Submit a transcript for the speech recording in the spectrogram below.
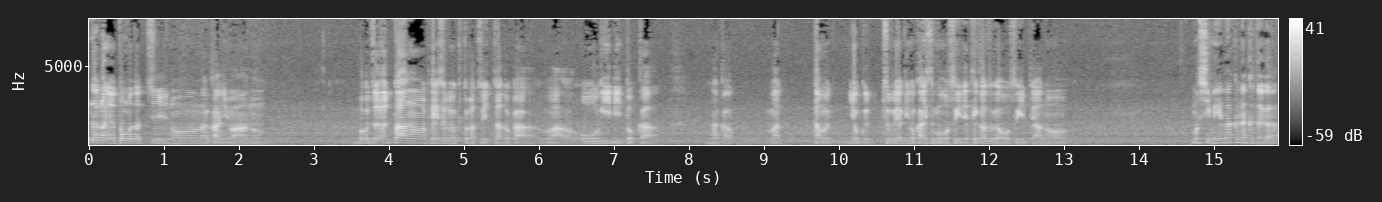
中には友達の中にはあの僕ずっとあのフェイスブックとかツイッターとかは大喜利とかなんかまあ多分よくつぶやきの回数も多すぎて手数が多すぎてあのもし迷惑な方が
